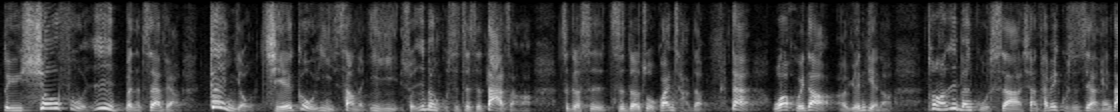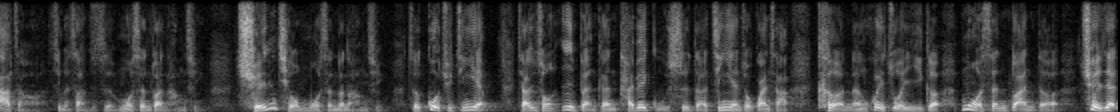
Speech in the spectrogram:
对于修复日本的资产表更有结构意义上的意义。所以日本股市这次大涨啊，这个是值得做观察的。但我要回到呃原点了。通常日本股市啊，像台北股市这两天大涨啊，基本上就是陌生段的行情，全球陌生段的行情。这过去经验，假如从日本跟台北股市的经验做观察，可能会做一个陌生段的确认，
